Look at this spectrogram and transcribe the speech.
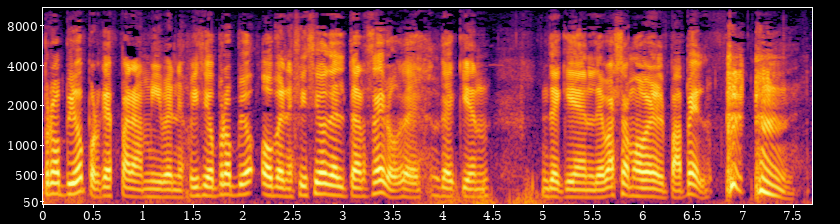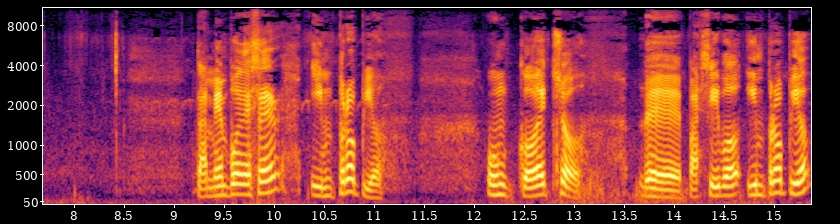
propio porque es para mi beneficio propio o beneficio del tercero de, de quien de quien le vas a mover el papel. También puede ser impropio un cohecho de pasivo impropio.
